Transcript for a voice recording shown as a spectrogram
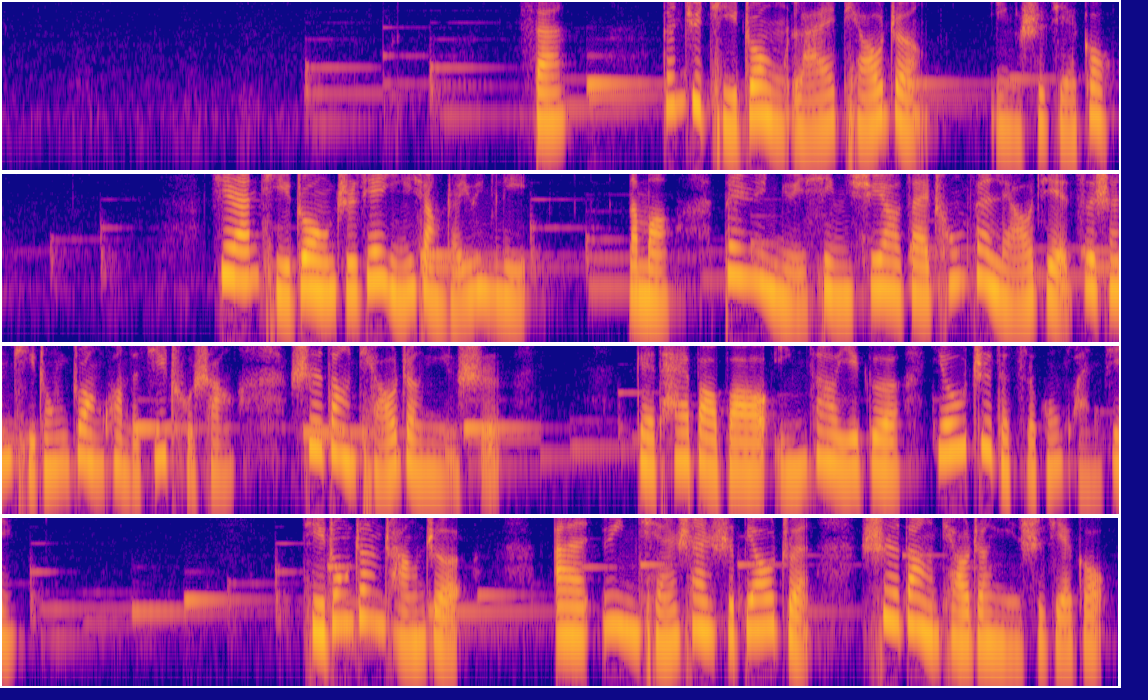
三，根据体重来调整饮食结构。既然体重直接影响着孕力，那么备孕女性需要在充分了解自身体重状况的基础上，适当调整饮食。给胎宝宝营造一个优质的子宫环境。体重正常者，按孕前膳食标准适当调整饮食结构，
